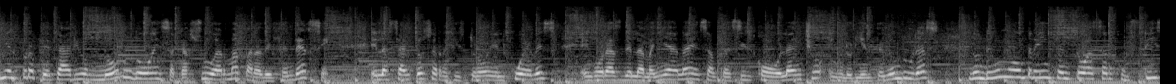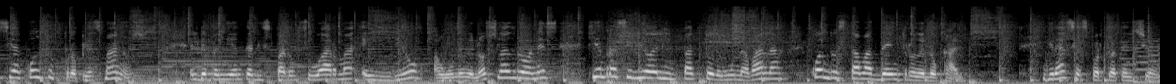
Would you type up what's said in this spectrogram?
y el propietario no dudó en sacar su arma para defenderse. El asalto se registró el jueves en horas de la mañana en San Francisco Olancho, en el oriente de Honduras, donde un hombre intentó hacer justicia con sus propias manos. El dependiente disparó su arma e hirió a uno de los ladrones, quien recibió el impacto de una bala cuando estaba dentro del local. Gracias por tu atención.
